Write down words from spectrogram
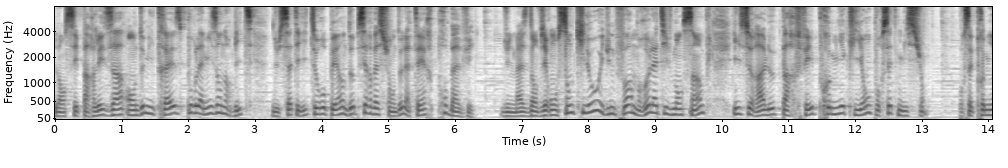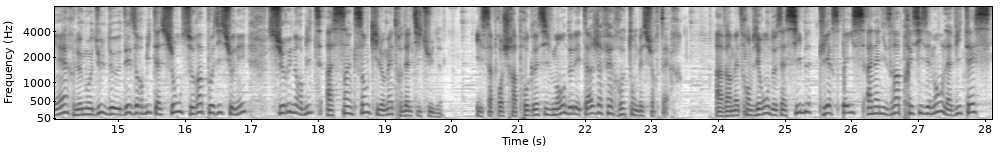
lancé par l'ESA en 2013 pour la mise en orbite du satellite européen d'observation de la Terre ProbaV. D'une masse d'environ 100 kg et d'une forme relativement simple, il sera le parfait premier client pour cette mission. Pour cette première, le module de désorbitation sera positionné sur une orbite à 500 km d'altitude. Il s'approchera progressivement de l'étage à faire retomber sur Terre. À 20 mètres environ de sa cible, ClearSpace analysera précisément la vitesse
